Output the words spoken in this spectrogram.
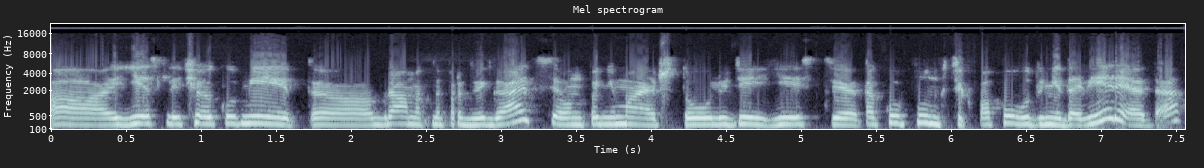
Э, если человек умеет э, грамотно продвигать, он понимает, что у людей есть э, такой пунктик по поводу недоверия, да,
